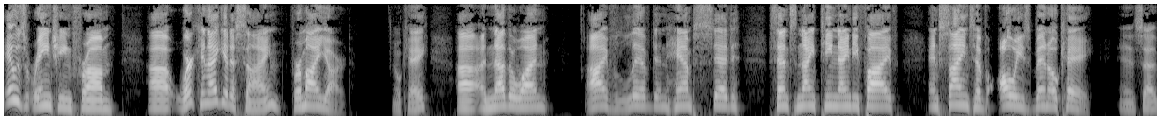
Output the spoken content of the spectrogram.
It was ranging from uh, where can I get a sign for my yard? Okay. Uh, another one, I've lived in Hampstead since 1995, and signs have always been okay. And so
